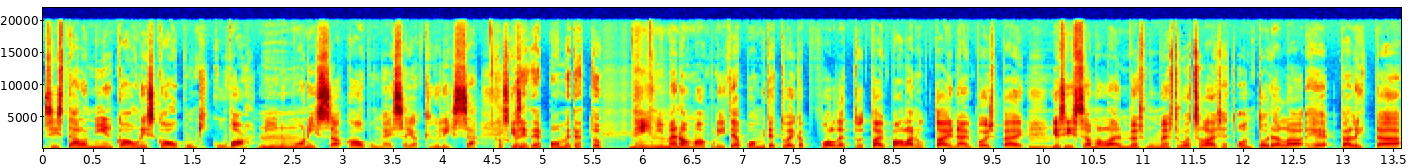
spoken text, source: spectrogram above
siis täällä on niin kaunis kaupunkikuva niin monissa kaupungeissa ja kylissä. Koska ja niitä ei pommitettu. Niin, nimenomaan, kun niitä ei ole pommitettu eikä poltettu tai palanut tai näin poispäin. Mm. Ja siis samalla myös mun mielestä ruotsalaiset on todella, he välittää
